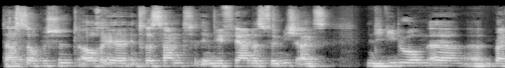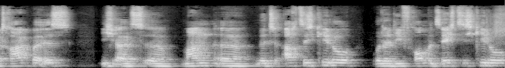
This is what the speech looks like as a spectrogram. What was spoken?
Das ist auch bestimmt auch äh, interessant, inwiefern das für mich als Individuum äh, äh übertragbar ist. Ich als äh, Mann äh, mit 80 Kilo oder die Frau mit 60 Kilo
